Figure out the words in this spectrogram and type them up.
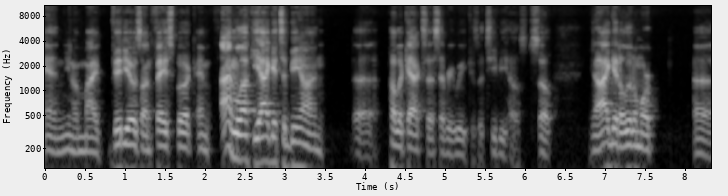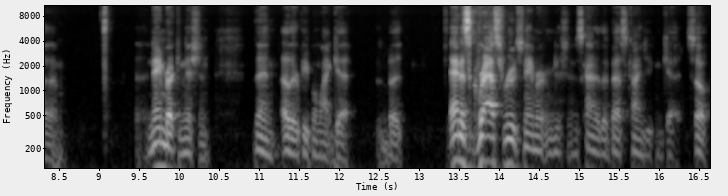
and you know my videos on Facebook, and I'm lucky I get to be on uh, public access every week as a TV host. So you know I get a little more uh, name recognition than other people might get, but and it's grassroots name recognition. It's kind of the best kind you can get. So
